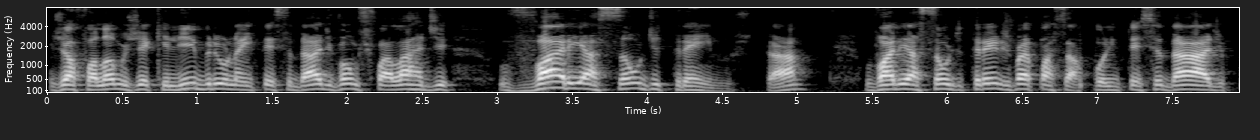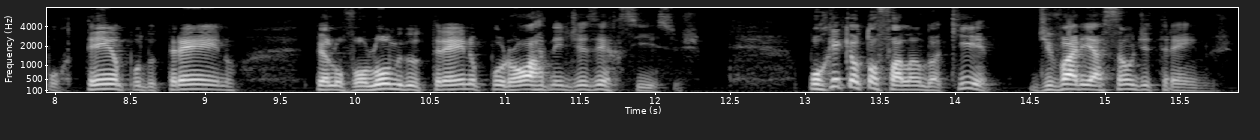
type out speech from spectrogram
já falamos de equilíbrio na intensidade, vamos falar de variação de treinos, tá? Variação de treinos vai passar por intensidade, por tempo do treino, pelo volume do treino, por ordem de exercícios. Por que, que eu estou falando aqui de variação de treinos?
